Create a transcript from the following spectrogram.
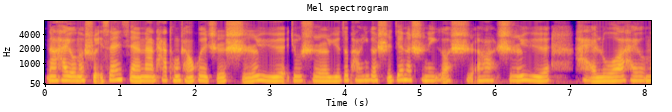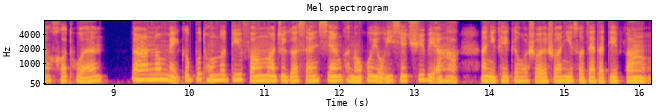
那还有呢，水三鲜呢，它通常会指石鱼，就是鱼字旁一个时间的时那个石啊，石鱼、海螺，还有呢河豚。当然呢，每个不同的地方呢，这个三鲜可能会有一些区别哈。那你可以跟我说一说你所在的地方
